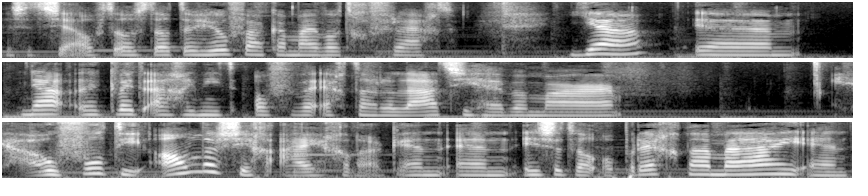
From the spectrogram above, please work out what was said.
Het is hetzelfde als dat er heel vaak aan mij wordt gevraagd. Ja, ja, ik weet eigenlijk niet of we echt een relatie hebben, maar ja, hoe voelt die ander zich eigenlijk? En, en is het wel oprecht naar mij? En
